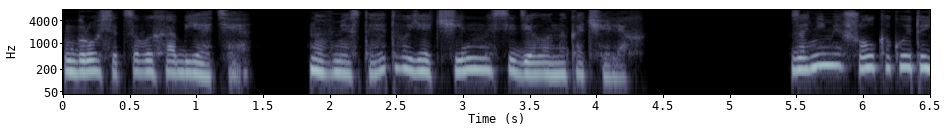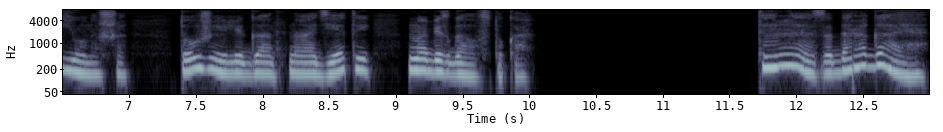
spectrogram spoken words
броситься в их объятия, но вместо этого я чинно сидела на качелях. За ними шел какой-то юноша, тоже элегантно одетый, но без галстука. «Тереза, дорогая»,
